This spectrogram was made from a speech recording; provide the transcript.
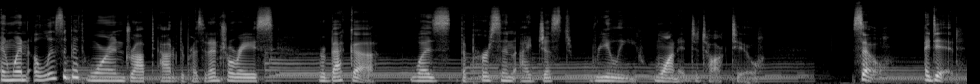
And when Elizabeth Warren dropped out of the presidential race, Rebecca was the person I just really wanted to talk to. So I did.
